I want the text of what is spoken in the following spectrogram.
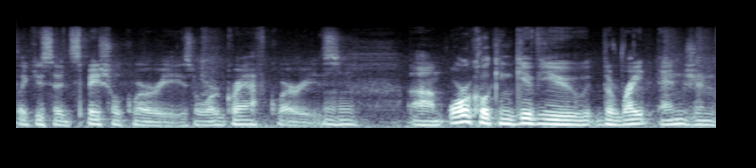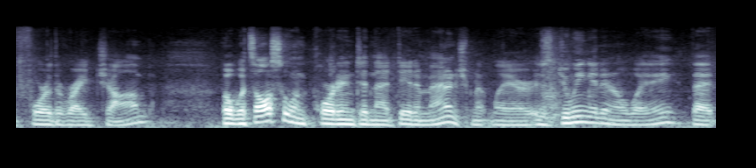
like you said, spatial queries or graph queries. Mm -hmm. um, Oracle can give you the right engine for the right job, but what's also important in that data management layer is doing it in a way that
